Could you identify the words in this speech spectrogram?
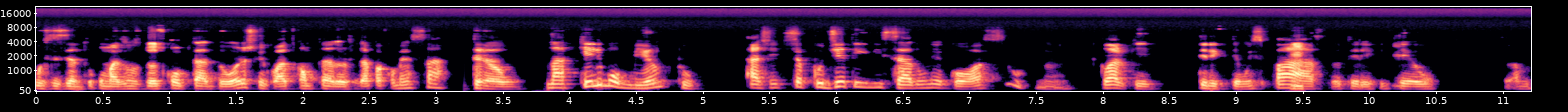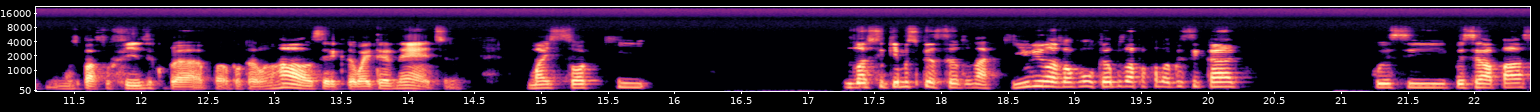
Vocês entram com mais uns dois computadores, tem quatro computadores dá para começar. Então, naquele momento, a gente já podia ter iniciado um negócio. Né? Claro que teria que ter um espaço, teria que ter um, um espaço físico para botar lan house, teria que ter uma internet. Né? Mas só que nós ficamos pensando naquilo e nós não voltamos lá para falar com esse cara, com esse, com esse rapaz.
